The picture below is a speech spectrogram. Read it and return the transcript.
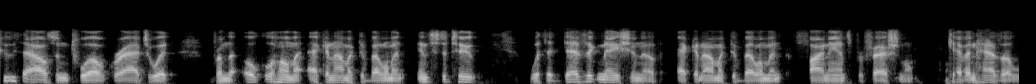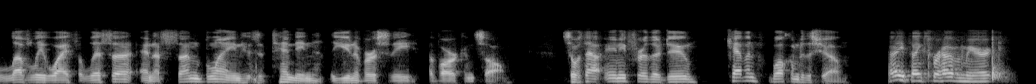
2012 graduate from the Oklahoma Economic Development Institute with a designation of Economic Development Finance Professional. Kevin has a lovely wife, Alyssa, and a son, Blaine, who's attending the University of Arkansas. So, without any further ado, Kevin, welcome to the show. Hey, thanks for having me, Eric.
